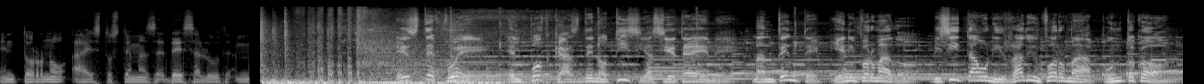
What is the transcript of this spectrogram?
en torno a estos temas de salud. Este fue el podcast de Noticias 7am. Mantente bien informado. Visita unirradioinforma.com.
